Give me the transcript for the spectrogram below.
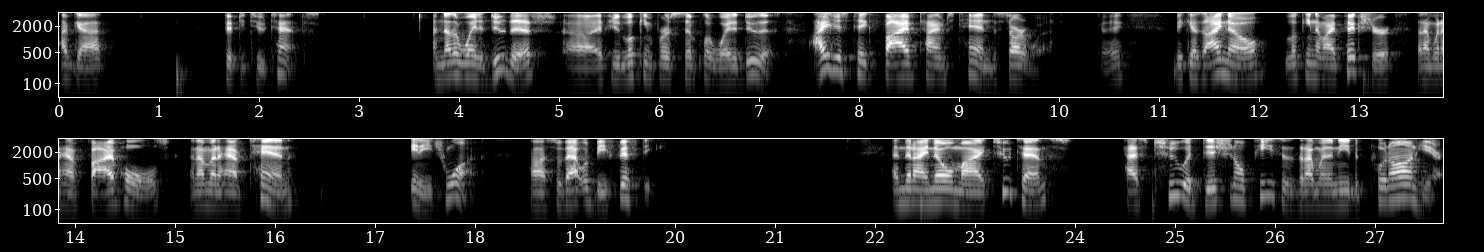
I've got 52 tenths. Another way to do this, uh, if you're looking for a simpler way to do this, I just take 5 times 10 to start with. Okay, Because I know, looking at my picture, that I'm going to have 5 wholes, and I'm going to have 10 in each one. Uh, so that would be 50. And then I know my 2 tenths has two additional pieces that I'm going to need to put on here.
